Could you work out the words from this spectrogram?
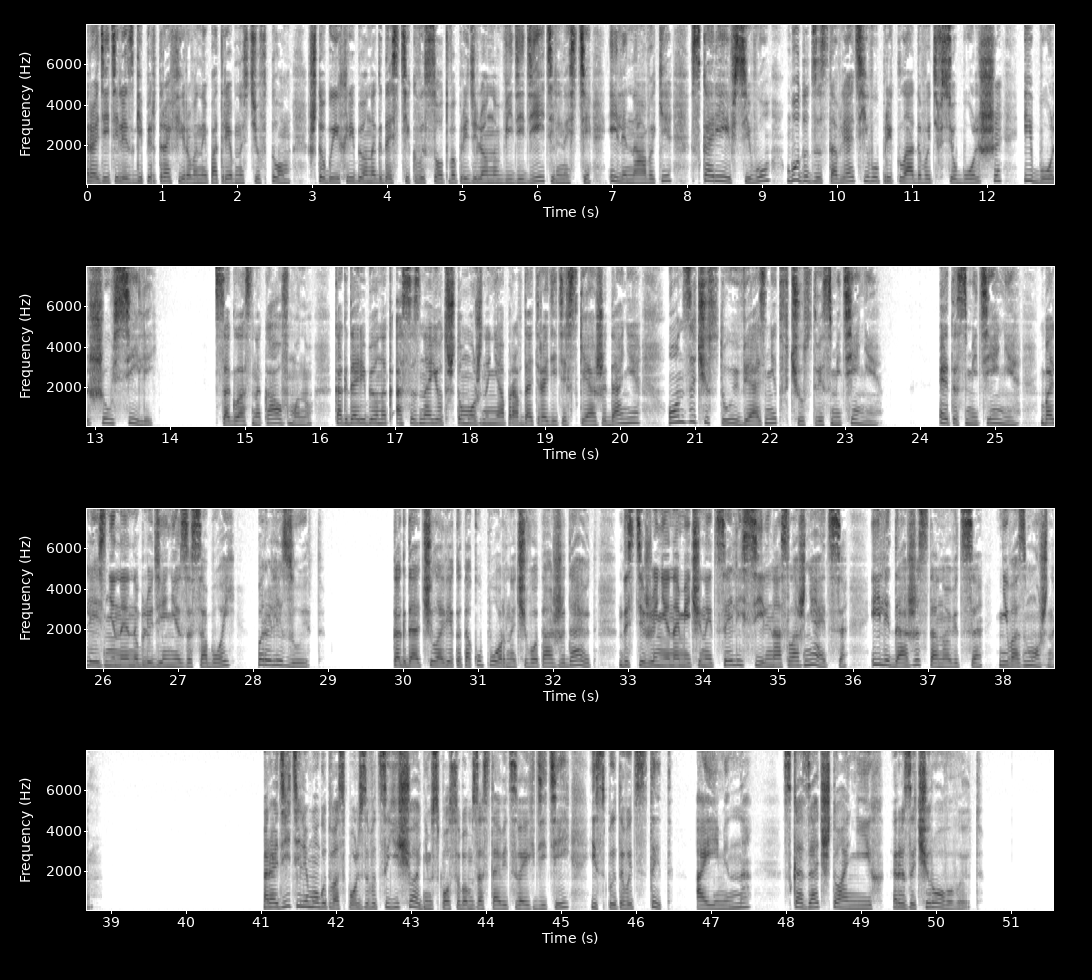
Родители с гипертрофированной потребностью в том, чтобы их ребенок достиг высот в определенном виде деятельности или навыки, скорее всего, будут заставлять его прикладывать все больше и больше усилий. Согласно Кауфману, когда ребенок осознает, что можно не оправдать родительские ожидания, он зачастую вязнет в чувстве смятения. Это смятение, болезненное наблюдение за собой, парализует. Когда от человека так упорно чего-то ожидают, достижение намеченной цели сильно осложняется или даже становится невозможным. Родители могут воспользоваться еще одним способом заставить своих детей испытывать стыд, а именно сказать, что они их разочаровывают.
